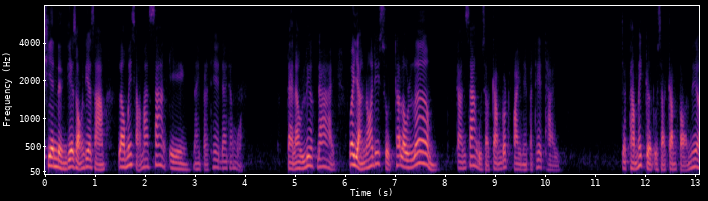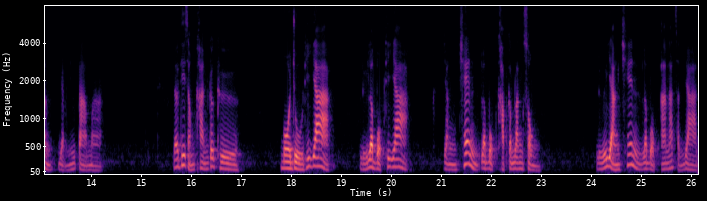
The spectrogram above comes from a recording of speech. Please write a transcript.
tier หนึ่ง tier สอง tier สามเราไม่สามารถสร้างเองในประเทศได้ทั้งหมด แต่เราเลือกได้ว่าอย่างน้อยที่สุดถ้าเราเริ่มการสร้างอุตสาหกรรมรถไฟในประเทศไทย จะทำให้เกิดอุตสาหกรรมต่อเนื่องอย่างนี้ตามมา แล้วที่สำคัญก็คือ โมดูลที่ยาก หรือระบบที่ยาก อย่างเช่น ระบบขับกำลังส่ง หรืออย่างเช่น ระบบอานัตสัญญาณ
